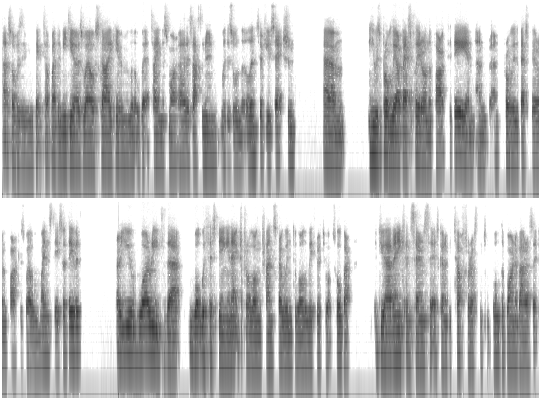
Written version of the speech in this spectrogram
that's obviously been picked up by the media as well. Sky gave him a little bit of time this morning, uh, this afternoon, with his own little interview section. Um, he was probably our best player on the park today, and, and and probably the best player on the park as well on Wednesday. So, David, are you worried that what with this being an extra long transfer window all the way through to October, do you have any concerns that it's going to be tough for us to keep hold of Borna Barisic?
